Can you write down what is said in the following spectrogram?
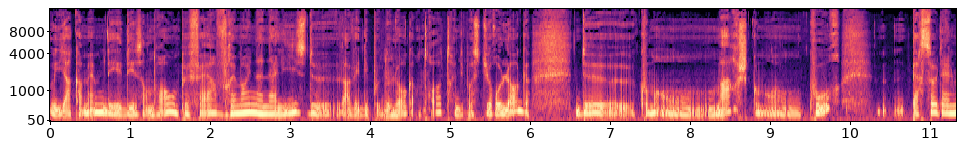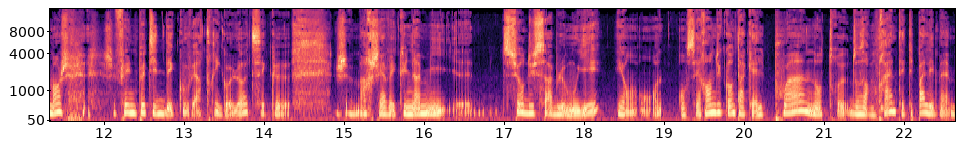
il y a quand même des, des, endroits où on peut faire vraiment une analyse de, avec des podologues entre autres, des posturologues, de comment on marche, comment on court. Personnellement, je, je fais une petite découverte rigolote, c'est que je marchais avec une amie euh, sur du sable mouillé et on, on, s'est rendu compte à quel point notre, nos empreintes n'étaient pas les mêmes.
